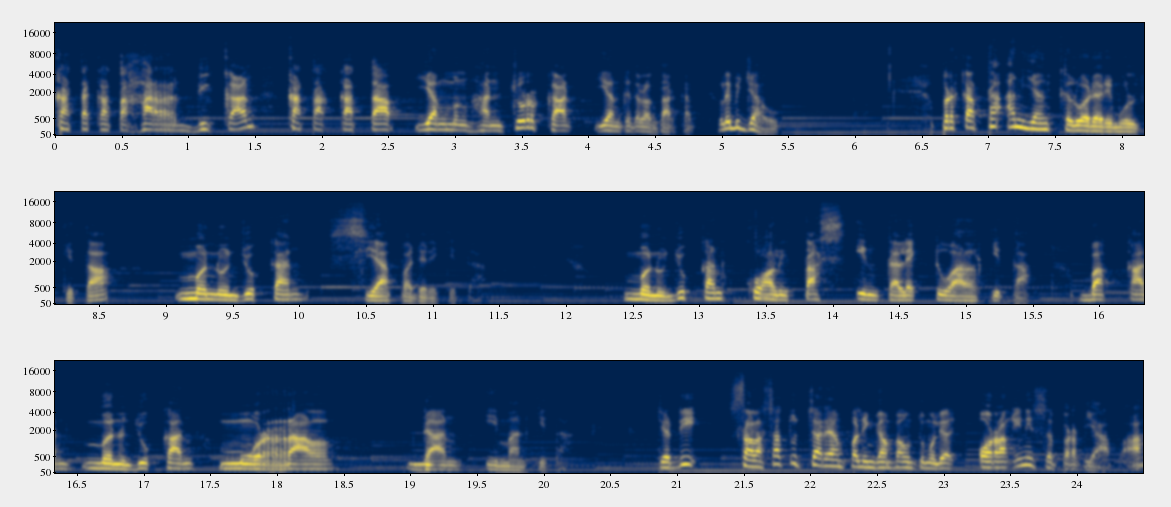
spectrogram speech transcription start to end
kata-kata hardikan, kata-kata yang menghancurkan yang kita lontarkan. Lebih jauh, perkataan yang keluar dari mulut kita menunjukkan siapa diri kita. Menunjukkan kualitas intelektual kita. Bahkan menunjukkan moral dan iman kita. Jadi salah satu cara yang paling gampang untuk melihat orang ini seperti apa.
